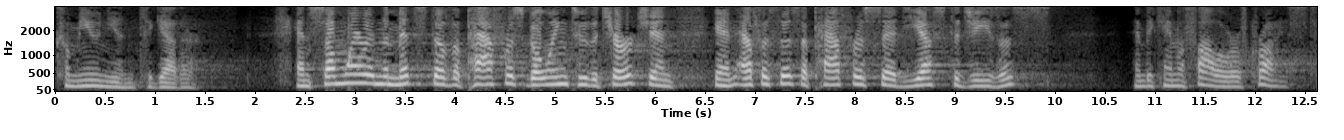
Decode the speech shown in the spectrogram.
communion together. And somewhere in the midst of Epaphras going to the church in, in Ephesus, Epaphras said yes to Jesus and became a follower of Christ.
